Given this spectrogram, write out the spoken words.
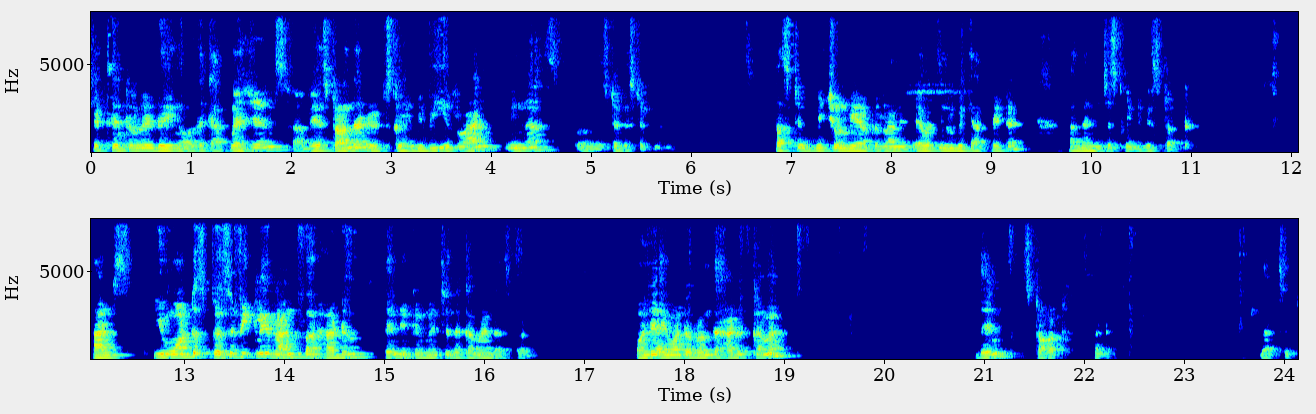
It's internally doing all the calculations. Uh, based on that, it's going to be run in a uh, step-by-step manner. First, which one we have to run it. Everything will be calculated, and then it's just going to be started. And you want to specifically run for Hadoop, then you can mention the command as well. Only I want to run the Hadoop command, then start Hadoop. That's it.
